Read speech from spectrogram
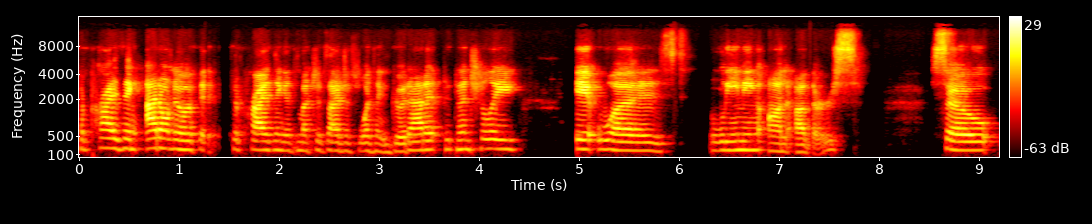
Surprising. I don't know if it's surprising as much as I just wasn't good at it potentially. It was leaning on others. So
